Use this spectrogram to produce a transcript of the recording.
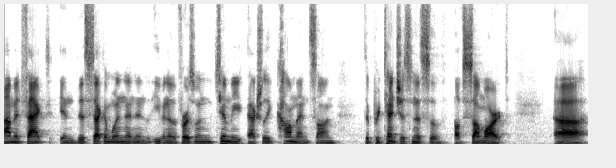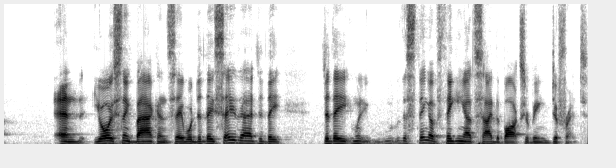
Um, in fact, in this second one, and in, even in the first one, Timmy actually comments on the pretentiousness of, of some art. Uh, and you always think back and say, well, did they say that? Did they? did they when, this thing of thinking outside the box or being different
